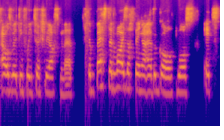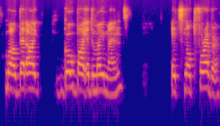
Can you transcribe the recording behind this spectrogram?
I was waiting for you to actually ask me that. The best advice I think I ever got was it's well that I go by at the moment. It's not forever,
